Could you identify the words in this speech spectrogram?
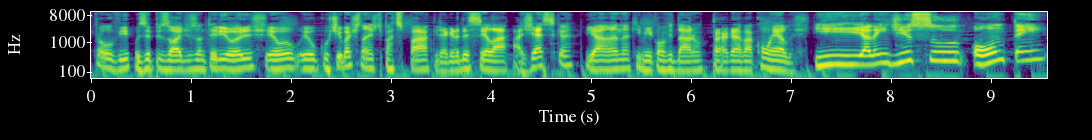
para ouvir os episódios anteriores, eu, eu curti bastante participar. Queria agradecer lá a Jéssica e a Ana que me convidaram para gravar com elas. E além disso, ontem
